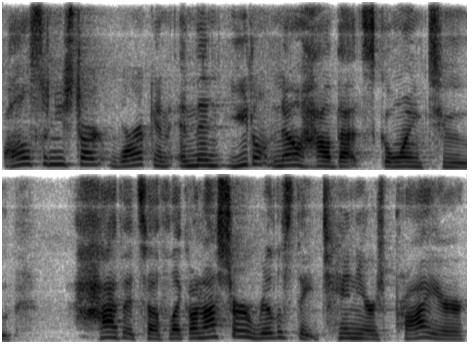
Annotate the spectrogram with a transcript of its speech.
all of a sudden you start working, and then you don't know how that's going to have itself. Like when I started real estate 10 years prior,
